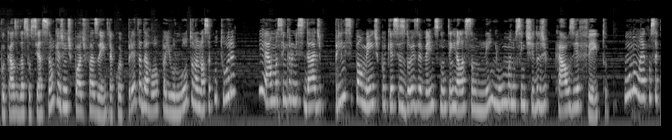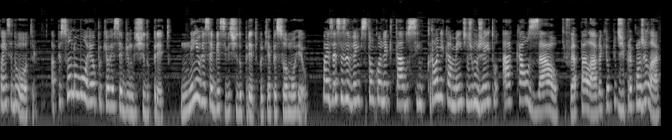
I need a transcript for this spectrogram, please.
por causa da associação que a gente pode fazer entre a cor preta da roupa e o luto na nossa cultura, e é uma sincronicidade principalmente porque esses dois eventos não têm relação nenhuma no sentido de causa e efeito. Um não é consequência do outro. A pessoa não morreu porque eu recebi um vestido preto, nem eu recebi esse vestido preto porque a pessoa morreu. Mas esses eventos estão conectados sincronicamente de um jeito acausal, que foi a palavra que eu pedi para congelar.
